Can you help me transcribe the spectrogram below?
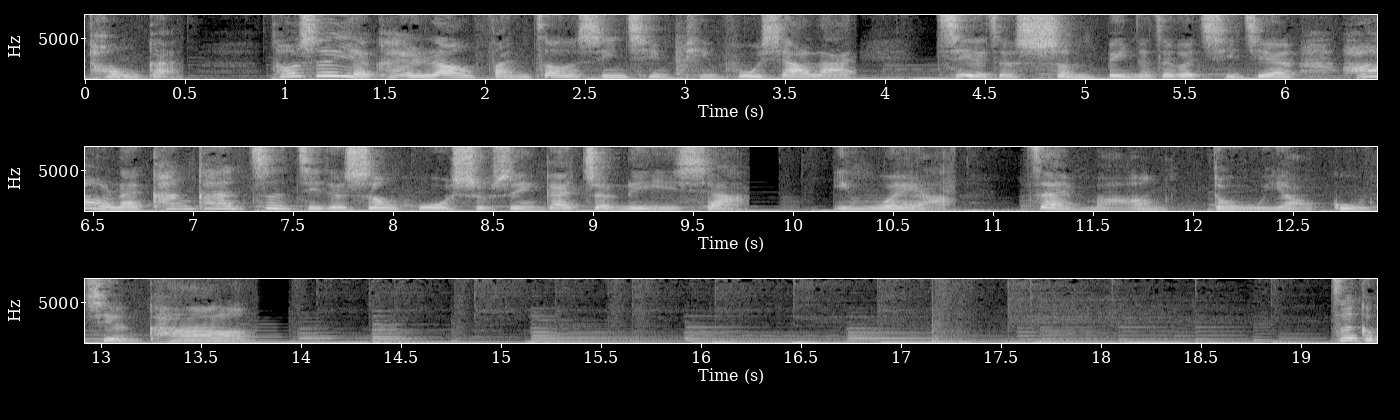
痛感，同时也可以让烦躁的心情平复下来。借着生病的这个期间，好好来看看自己的生活是不是应该整理一下。因为啊，再忙都要顾健康。这个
